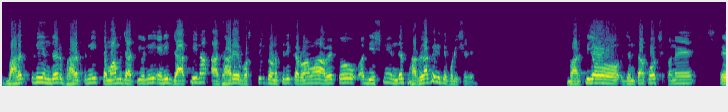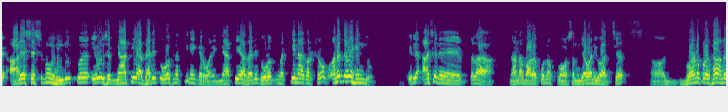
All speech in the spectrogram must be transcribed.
ભારતની અંદર ભારતની તમામ જાતિઓની એની જાતિના આધારે વસ્તી ગણતરી કરવામાં આવે તો દેશની અંદર ભાગલા કઈ રીતે પડી શકે? ભારતીય જનતા પક્ષ અને આરએસએસનું હિન્દુત્વ એવું છે, જ્ઞાતિ આધારિત ઓળખ નક્કી નહીં કરવાની. જ્ઞાતિ આધારિત ઓળખ નક્કી ના કરશો અને તમે હિન્દુ. એટલે આ છે ને પેલા નાના બાળકોને સમજાવવાની વાત છે. વર્ણ પ્રથા અને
